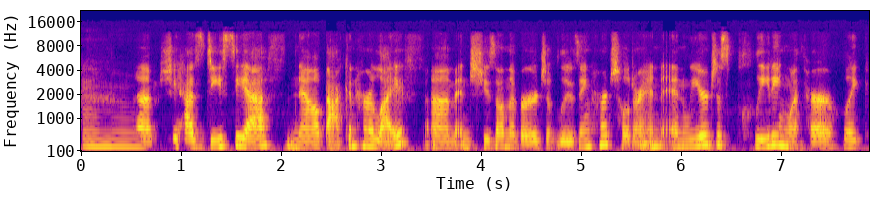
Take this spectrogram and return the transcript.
Mm. Um, she has DCF now back in her life, um, and she's on the verge of losing her children. And we are just pleading with her, like,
